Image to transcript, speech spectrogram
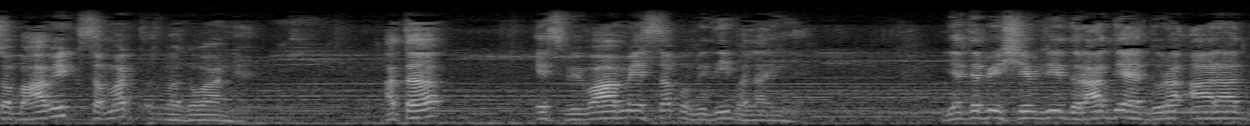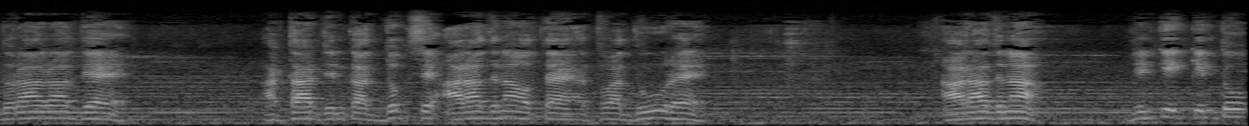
स्वाभाविक समर्थ भगवान है। अतः इस विवाह में सब विधि भलाई है। यद्यपि शिव जी दुराध्य है, दुरा आराध दुराराध्य है, अर्थात जिनका दुख से आराधना होता है अथवा दूर है, आराधना जिनकी किंतु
